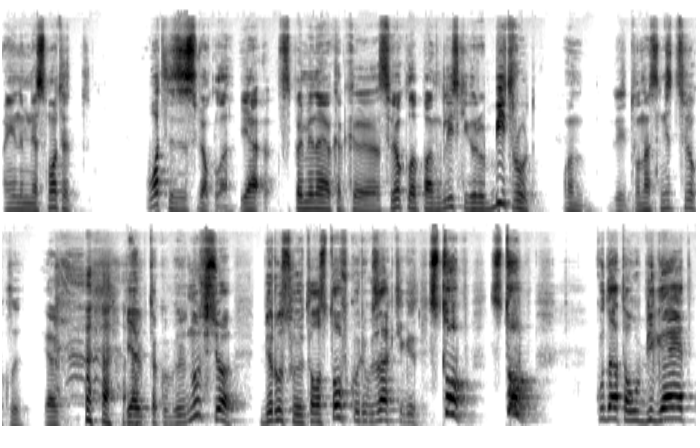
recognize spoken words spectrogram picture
Они на меня смотрят, what is the свекла? Я вспоминаю, как э, свекла по-английски, говорю, beetroot. Он Говорит, у нас нет свеклы. Я, я такой говорю, ну все, беру свою толстовку, рюкзак, тебе говорит, стоп, стоп, куда-то убегает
